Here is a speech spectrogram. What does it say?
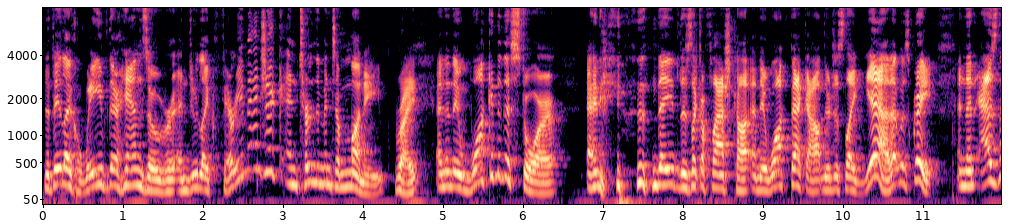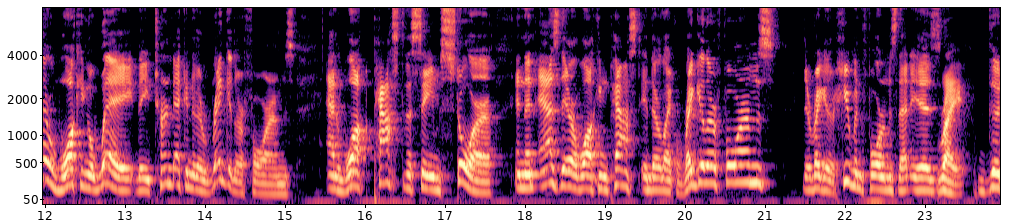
that they like wave their hands over and do like fairy magic and turn them into money. Right. And then they walk into the store and they there's like a flash cut and they walk back out and they're just like, "Yeah, that was great." And then as they're walking away, they turn back into their regular forms and walk past the same store. And then as they are walking past in their like regular forms, their regular human forms that is, Right. the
